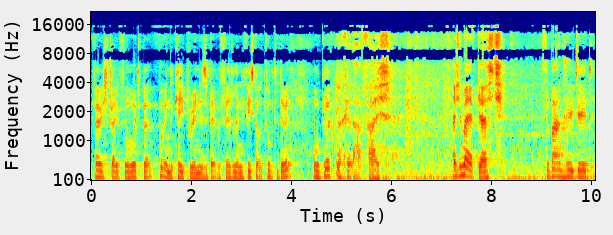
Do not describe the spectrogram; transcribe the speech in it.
very straightforward, but putting the keeper in is a bit of a fiddle. And if he's got the tool to do it, all good. Look at that face. As you may have guessed, the man who did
